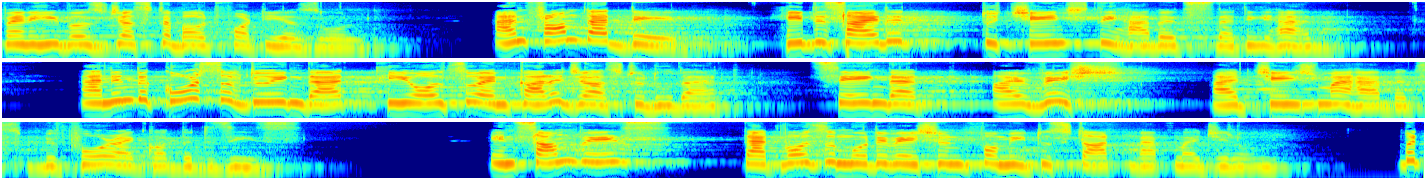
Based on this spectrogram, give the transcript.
when he was just about 40 years old. And from that day, he decided to change the habits that he had. And in the course of doing that, he also encouraged us to do that, saying that I wish I had changed my habits before I got the disease. In some ways, that was the motivation for me to start Map My Genome. But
